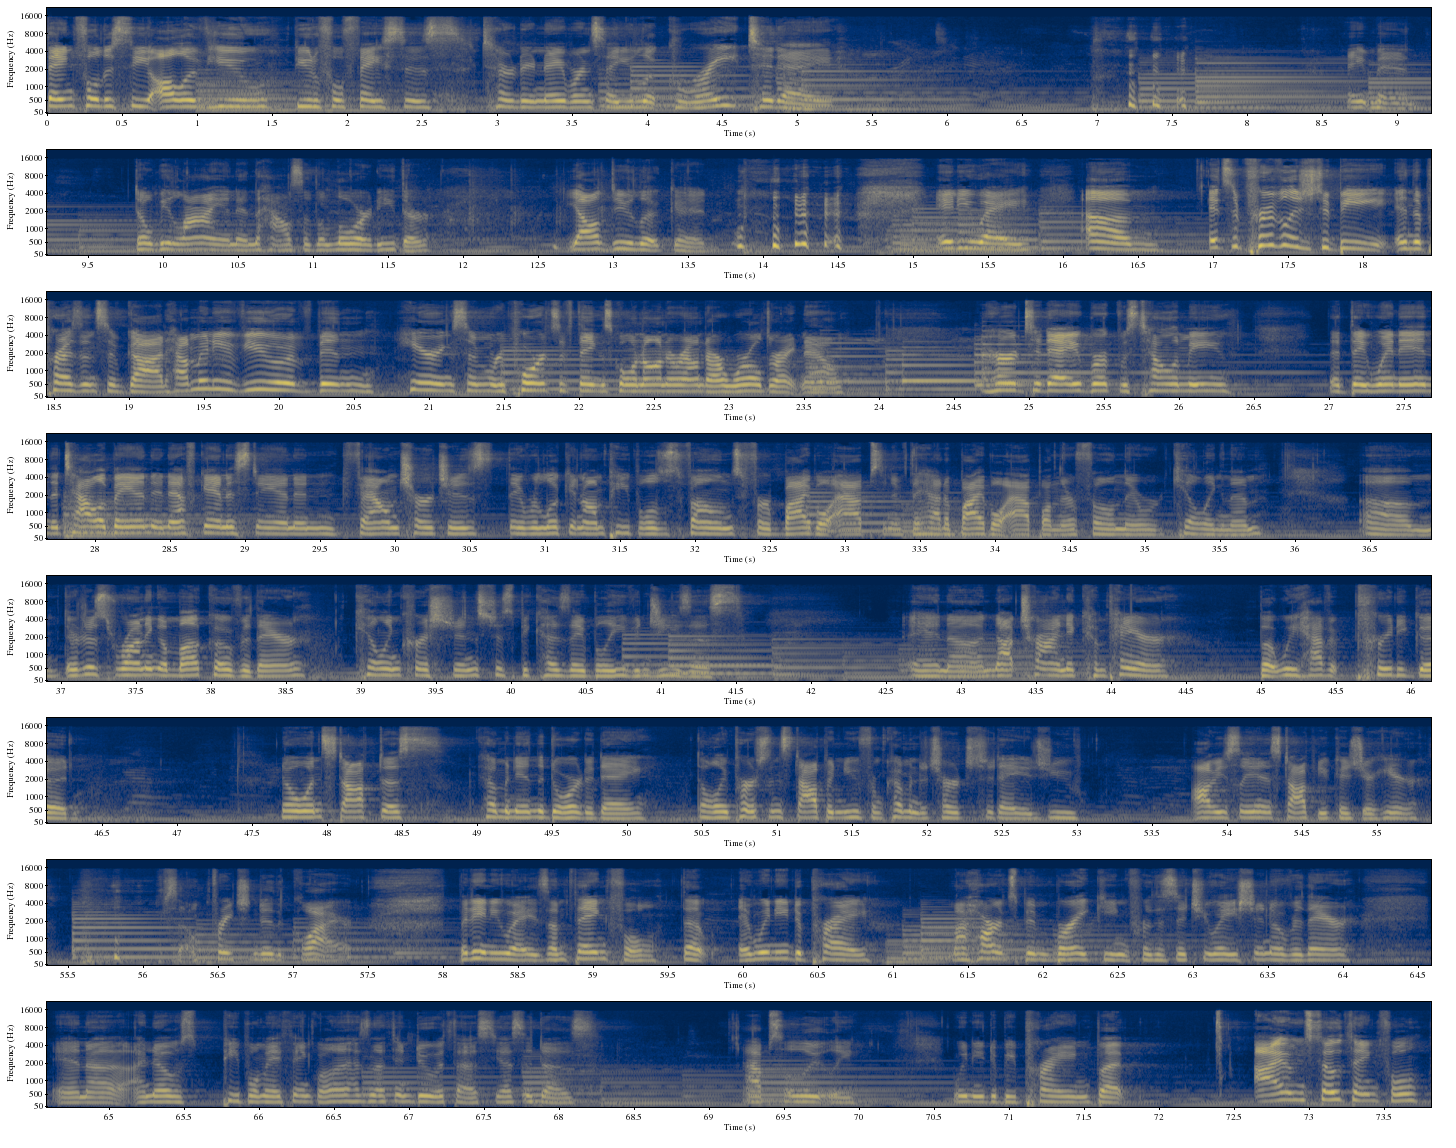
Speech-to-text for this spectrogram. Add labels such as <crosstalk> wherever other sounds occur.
Thankful to see all of you beautiful faces. Turn to your neighbor and say, You look great today. <laughs> Amen. Don't be lying in the house of the Lord either. Y'all do look good. <laughs> anyway, um, it's a privilege to be in the presence of God. How many of you have been hearing some reports of things going on around our world right now? I heard today, Brooke was telling me that they went in, the Taliban in Afghanistan, and found churches. They were looking on people's phones for Bible apps, and if they had a Bible app on their phone, they were killing them. Um, they're just running amuck over there, killing Christians just because they believe in Jesus and uh, not trying to compare, but we have it pretty good. No one stopped us coming in the door today. The only person stopping you from coming to church today is you. Obviously, didn't stop you because you're here. <laughs> so I'm preaching to the choir. But anyways, I'm thankful that, and we need to pray. My heart's been breaking for the situation over there, and uh, I know people may think, well, it has nothing to do with us. Yes, it does. Absolutely, we need to be praying. But I am so thankful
